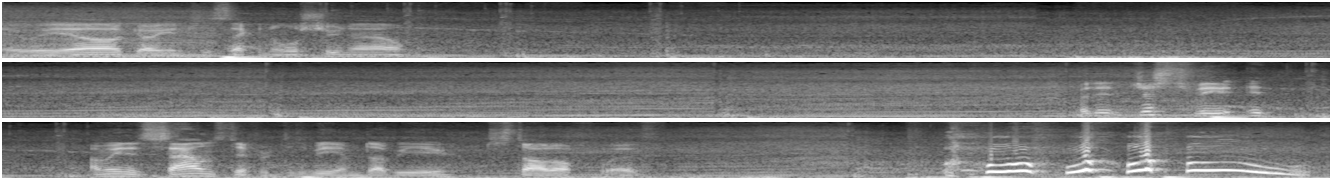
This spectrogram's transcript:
Here we are, going into the second horseshoe now. But it just feel it. I mean, it sounds different to the BMW to start off with.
